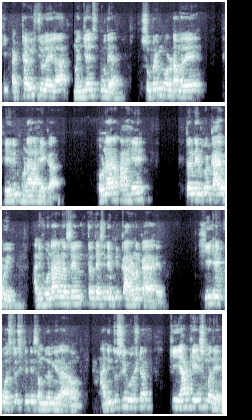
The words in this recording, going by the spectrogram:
की अठ्ठावीस जुलैला म्हणजेच उद्या सुप्रीम कोर्टामध्ये हेअरिंग होणार आहे का? होणार आहे तर नेमकं काय होईल? आणि होणार नसेल तर त्याची नेमकी कारणं काय आहेत? ही एक वस्तुस्थिती समजून घेणार आहोत. आणि दुसरी गोष्ट की या केसमध्ये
